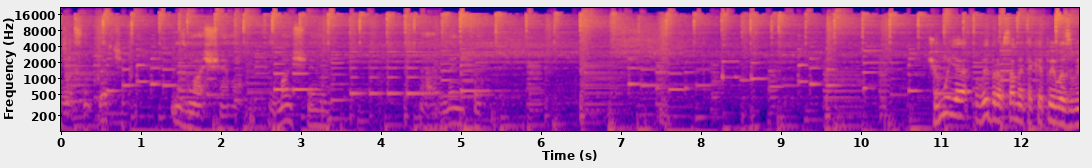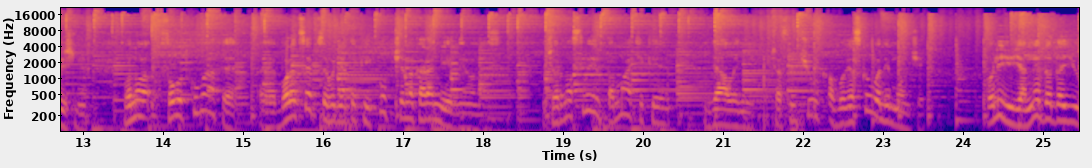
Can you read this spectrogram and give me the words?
Класний перчик. І змащуємо. Змащуємо Чому я вибрав саме таке пиво з вишні? Воно солодкувате, е, бо рецепт сьогодні такий копчено-карамельний у нас. Чорнослив, томатики вялені, часничок, обов'язково лимончик. Олію я не додаю,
